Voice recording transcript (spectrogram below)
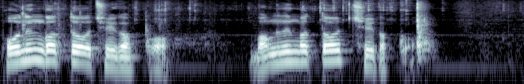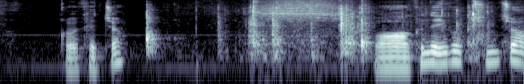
보는 것도 즐겁고 먹는 것도 즐겁고 그렇겠죠? 와 근데 이거 진짜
